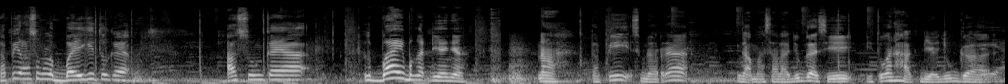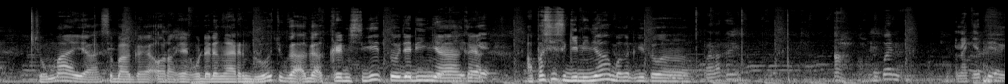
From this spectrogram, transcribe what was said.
Tapi langsung lebay gitu kayak langsung kayak lebay banget dianya. Nah tapi sebenarnya nggak masalah juga sih. Itu kan hak dia juga. Iya. Cuma ya sebagai orang yang udah dengerin dulu juga agak cringe gitu jadinya. Iya, jadi kayak apa sih segininya? banget gitu. Kan ah aku kan anaknya tuh yang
